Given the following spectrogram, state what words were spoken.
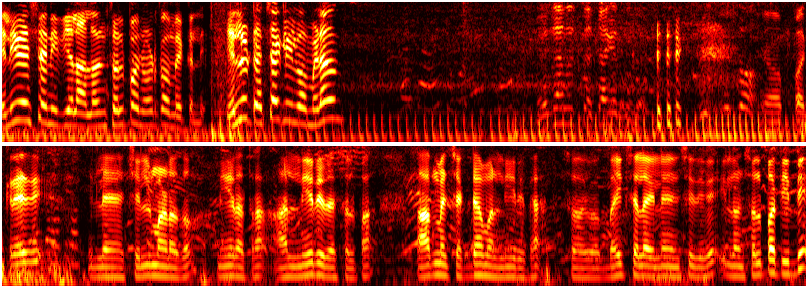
ಎಲಿವೇಶನ್ ಇದೆಯಲ್ಲ ಅಲ್ಲೊಂದು ಸ್ವಲ್ಪ ನೋಡ್ಕೊಬೇಕಲ್ಲಿ. ಎಲ್ಲೂ ಟಚ್ ಆಗ್ಲಿಲ್ವಾ ಮೇಡಮ್ ಯಪ್ಪ ಕ್ರೇಜಿ ಇಲ್ಲೇ ಚಿಲ್ ಮಾಡೋದು ನೀರ್ ಹತ್ರ. ಅಲ್ಲಿ ನೀರಿದೆ ಸ್ವಲ್ಪ. ಆದ್ಮೇಲೆ ಚೆಕ್ ಡ್ಯಾಮಲ್ಲಿ ನೀರಿದೆ. ಸೊ ಇವಾಗ ಬೈಕ್ಸ್ ಎಲ್ಲ ಇಲ್ಲೇ ನಿಲ್ಸಿದೀವಿ. ಇಲ್ಲೊಂದು ಸ್ವಲ್ಪ ತಿದ್ದಿ.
